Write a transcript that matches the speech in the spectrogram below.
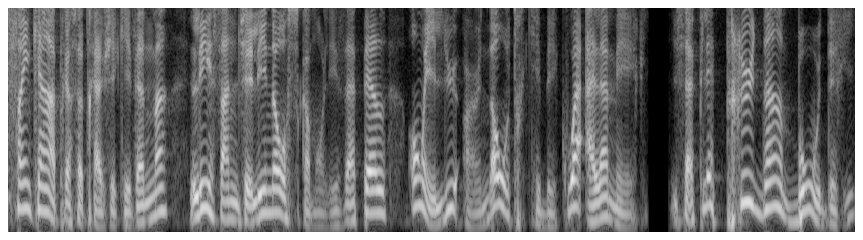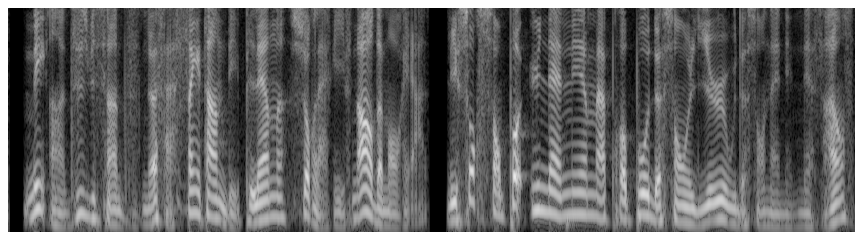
Cinq ans après ce tragique événement, les Angelinos, comme on les appelle, ont élu un autre Québécois à la mairie. Il s'appelait Prudent Baudry, né en 1819 à Sainte-Anne-des-Plaines, sur la rive nord de Montréal. Les sources ne sont pas unanimes à propos de son lieu ou de son année de naissance.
